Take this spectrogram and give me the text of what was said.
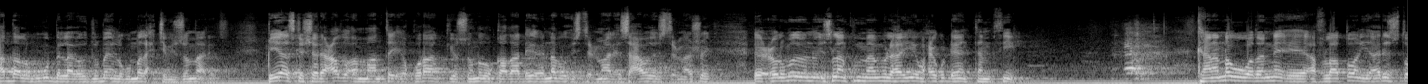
Hadda lagugu bilaabay durba in lagu madax jabiyo soomaalia qiyaaska shareecadu ammaantay ee qur'aankiiyo sunnadu qadaadhigay ee nabigu isticmaalay ee saxaabadu isticmaashay ee culimmadunu islaam ku maamulhayeen waxay ku dhaheen tamhiil kan anagu wadanne ee aflaton iyo aristo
